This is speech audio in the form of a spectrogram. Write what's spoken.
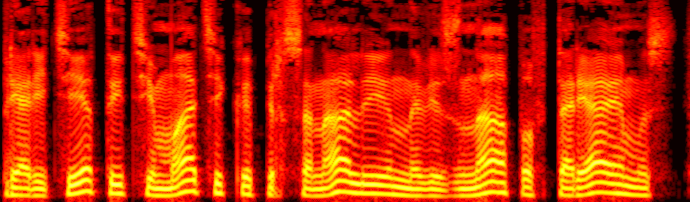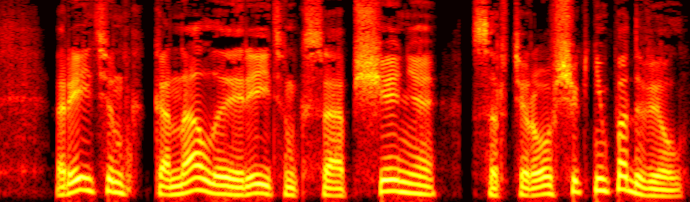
Приоритеты, тематика, персоналии, новизна, повторяемость, рейтинг канала и рейтинг сообщения сортировщик не подвел.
